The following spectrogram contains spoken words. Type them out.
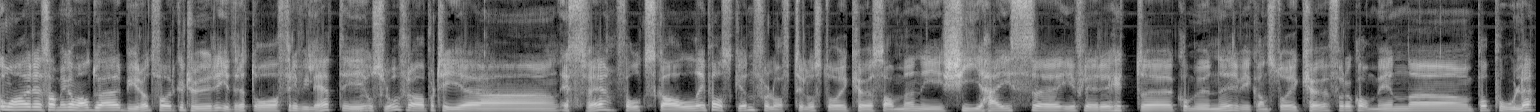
Omar Sami Gamal, du er byråd for kultur, idrett og frivillighet i Oslo fra partiet SV. Folk skal i påsken få lov til å stå i kø sammen i skiheis eh, i flere hyttekommuner. Vi kan stå i kø for å komme inn eh, på polet.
